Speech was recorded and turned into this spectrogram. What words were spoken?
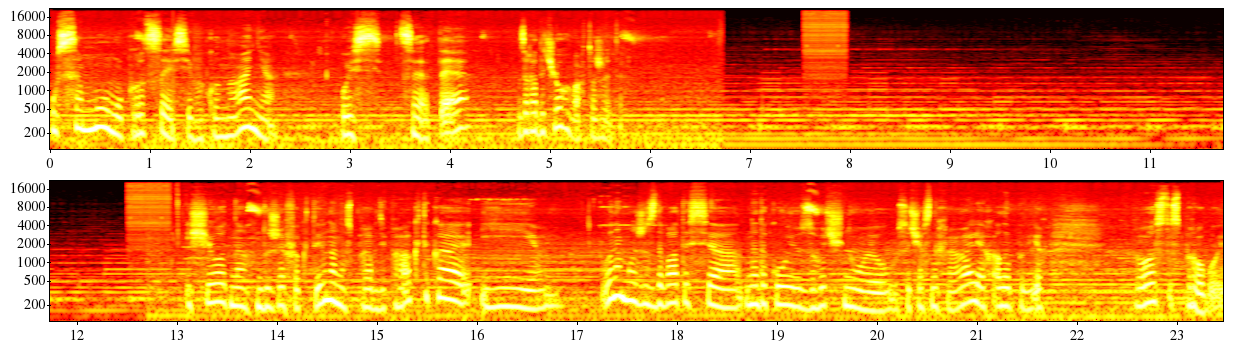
у самому процесі виконання. Ось це те, заради чого варто жити. І ще одна дуже ефективна насправді практика, і вона може здаватися не такою зручною у сучасних реаліях, але повір, просто спробуй.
